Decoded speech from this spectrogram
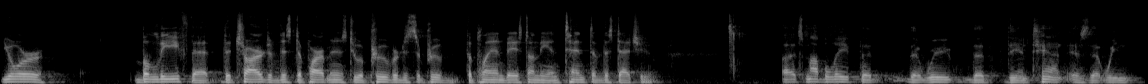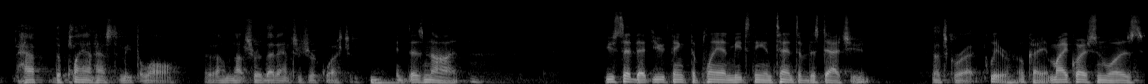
your belief that the charge of this department is to approve or disapprove the plan based on the intent of the statute? Uh, It's my belief that, that we, that the intent is that we have, the plan has to meet the law. I'm not sure that answers your question. It does not. You said that you think the plan meets the intent of the statute. That's correct. Clear, okay. My question was,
